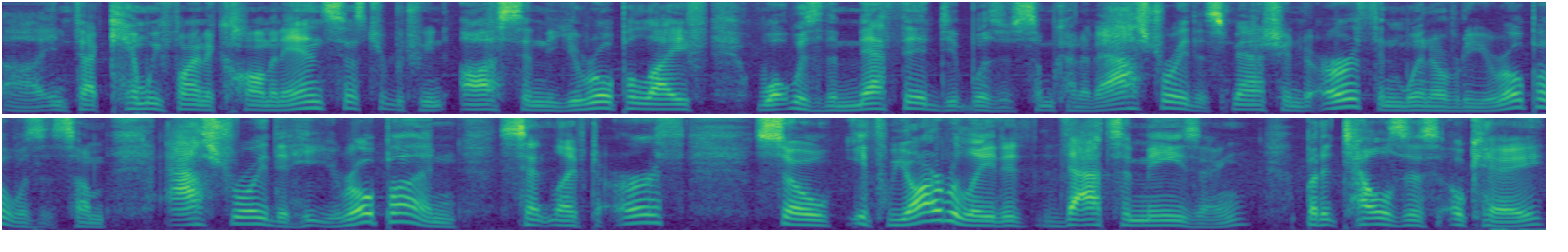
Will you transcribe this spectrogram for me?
Uh, in fact, can we find a common ancestor between us and the Europa life? What was the method? Was it some kind of asteroid that smashed into Earth and went over to Europa? Was it some asteroid that hit Europa and sent life to Earth? So if we are related, that's amazing. But it tells us, okay,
